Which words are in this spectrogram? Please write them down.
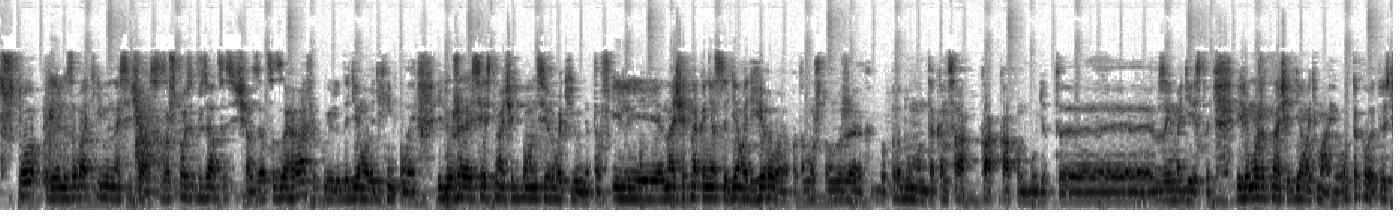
что реализовать именно сейчас, за что взяться сейчас, взяться за графику или доделывать геймплей, или уже сесть начать балансировать юнитов, или начать наконец-то делать героя, потому что он уже как бы продуман до конца, как, как он будет э, взаимодействовать, или может начать делать магию. Вот такое. То есть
